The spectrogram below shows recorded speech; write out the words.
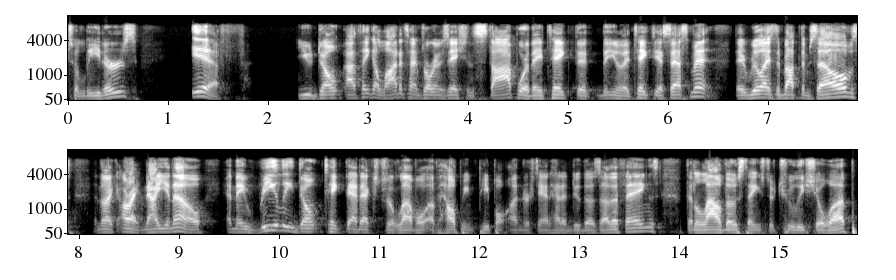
to leaders if you don't i think a lot of times organizations stop where they take the, you know they take the assessment they realize about themselves and they're like all right now you know and they really don't take that extra level of helping people understand how to do those other things that allow those things to truly show up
